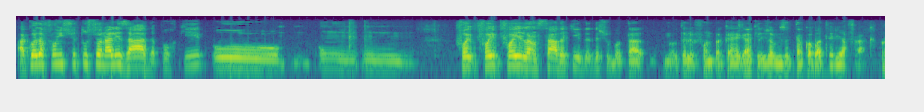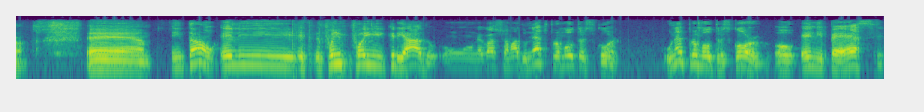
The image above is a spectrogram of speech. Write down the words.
a coisa foi institucionalizada, porque o, um, um, foi, foi, foi lançado aqui. Deixa eu botar meu telefone para carregar, que ele já avisou que está com a bateria fraca. Pronto. É, então, ele foi, foi criado um negócio chamado Net Promoter Score. O Net Promoter Score, ou NPS,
